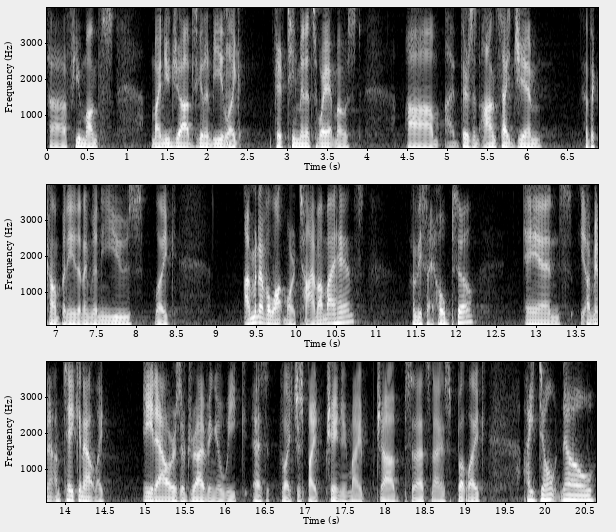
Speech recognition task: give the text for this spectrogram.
uh, few months. My new job's going to be like 15 minutes away at most. Um, I, there's an on-site gym at the company that I'm going to use. Like, I'm going to have a lot more time on my hands. At least I hope so. And I mean, I'm taking out like eight hours of driving a week as like just by changing my job, so that's nice. But like, I don't know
